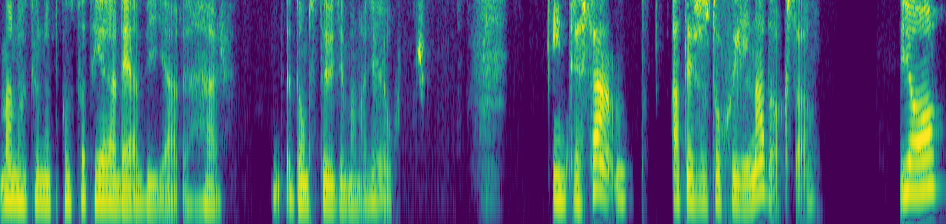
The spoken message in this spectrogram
man har kunnat konstatera det via det här, de studier man har gjort. Intressant att det är så stor skillnad också. Ja,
